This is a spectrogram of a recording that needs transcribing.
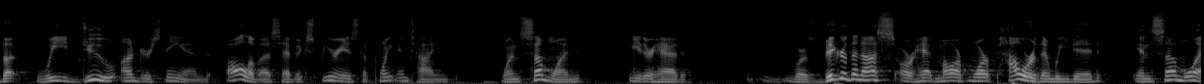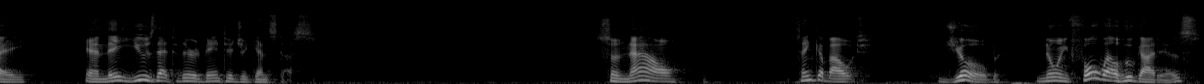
But we do understand, all of us have experienced a point in time when someone either had was bigger than us or had more, more power than we did in some way, and they used that to their advantage against us. So now, think about Job knowing full well who God is,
